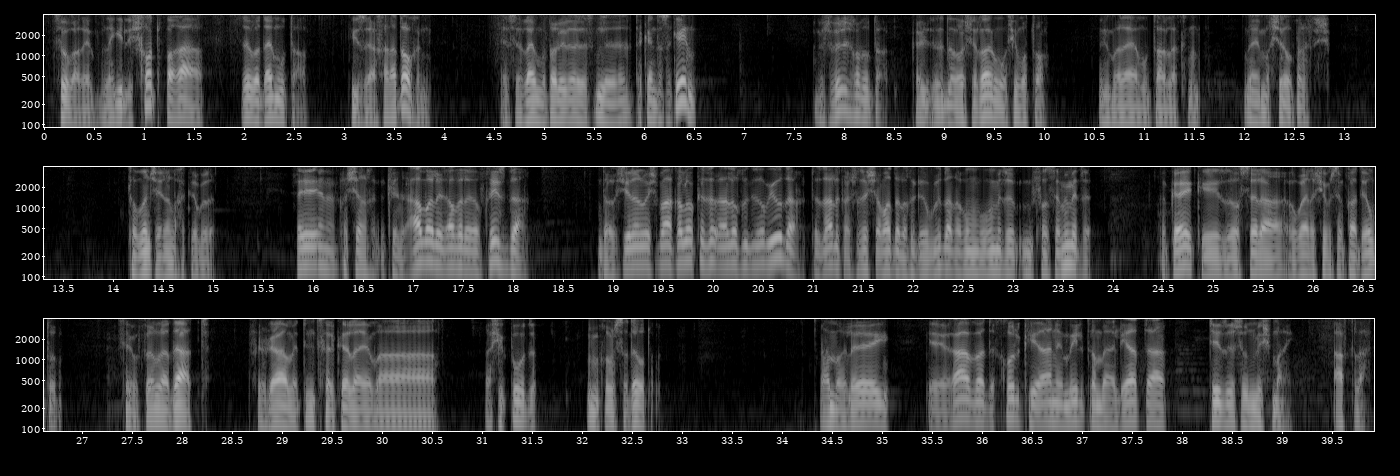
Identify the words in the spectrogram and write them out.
שוב, הרי נגיד לשחוט פרה, זה ודאי מותר, כי זה הכנת אוכל. אז אולי מותר לי לתקן את הסכין, בשביל לשחוט אותה. אוקיי, זה דבר שלא היו מורשים אותו, אלמלא היה מותר להקנות. זה מכשיר אוכל נפש. כמובן שאין לך קרבלה. כן, אמר לרב לרב חיסדא, דרשי לנו משמע הלוך רבי יהודה. תדע לך שזה שאמרת הלוך רבי יהודה, אנחנו מפרסמים את זה. אוקיי? כי זה עושה להרבה אנשים שמחת יום טוב. שהם יכולים לדעת שגם מתקלקל להם השיפוד, הם יכולים לסדר אותו. אמר לי, רבא דכל קיאנה מילתא מעלייתא תדרשון משמי. אחלה.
